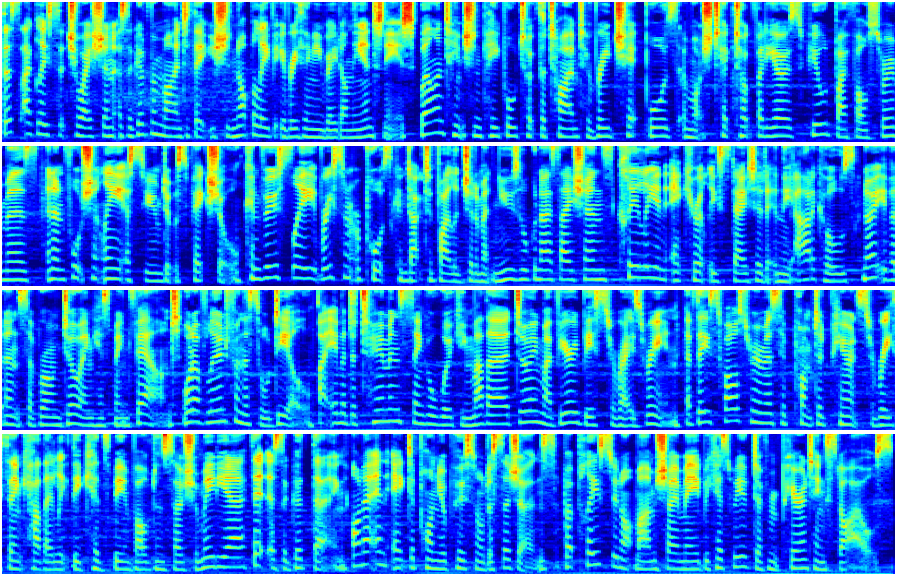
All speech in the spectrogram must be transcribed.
This ugly situation is a good reminder that you should not believe everything you read on the internet. Well intentioned people took the time to read chat boards and watch TikTok videos fueled by false rumours, and unfortunately assumed it was factual. Conversely, recent reports conducted by legitimate legitimate news organisations, clearly and accurately stated in the articles, no evidence of wrongdoing has been found. What I've learned from this ordeal I am a determined single working mother doing my very best to raise Wren. If these false rumours have prompted parents to rethink how they let their kids be involved in social media, that is a good thing. Honour and act upon your personal decisions, but please do not mum shame me because we have different parenting styles.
